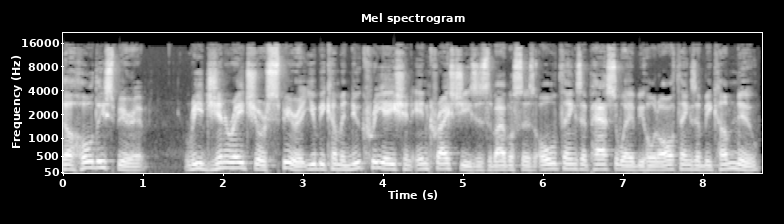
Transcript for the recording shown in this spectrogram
the holy spirit regenerates your spirit, you become a new creation in Christ Jesus. The Bible says, Old things have passed away, behold, all things have become new.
